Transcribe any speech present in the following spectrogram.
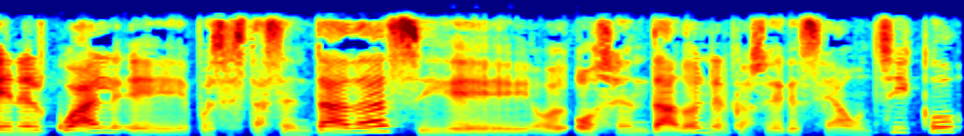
En el cual eh, pues está sentada sigue o, sentado en el caso de que sea un chico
